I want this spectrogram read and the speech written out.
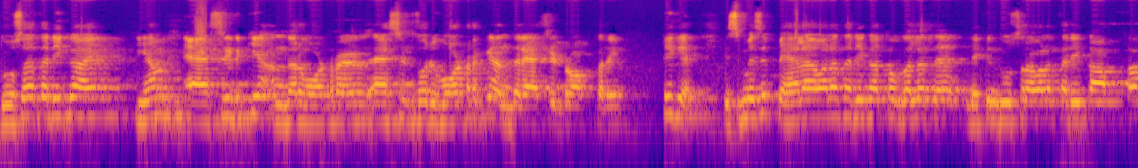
दूसरा तरीका है कि हम एसिड के अंदर वाटर एसिड सॉरी वाटर के अंदर एसिड ड्रॉप करें। ठीक है? इसमें से पहला वाला तरीका तो गलत है लेकिन दूसरा वाला तरीका आपका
